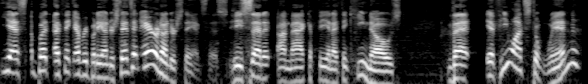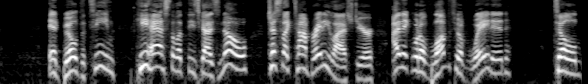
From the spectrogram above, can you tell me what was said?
yes, but I think everybody understands, and Aaron understands this. He said it on McAfee, and I think he knows that if he wants to win and build a team, he has to let these guys know. Just like Tom Brady last year, I think would have loved to have waited till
